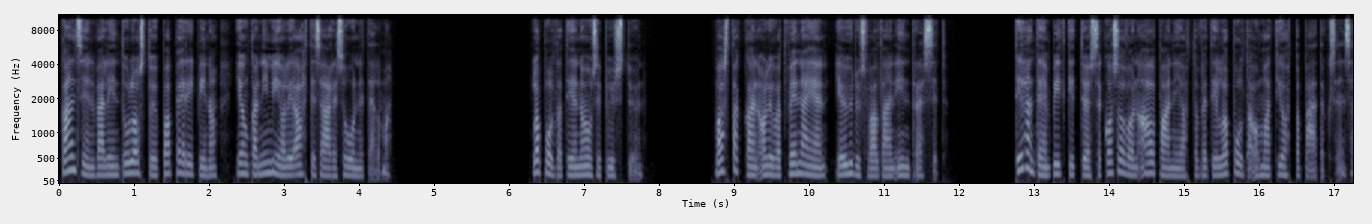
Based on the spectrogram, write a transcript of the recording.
Kansien väliin tulostui paperipino, jonka nimi oli Ahtisaari-suunnitelma. Lopulta tie nousi pystyyn. Vastakkain olivat Venäjän ja Yhdysvaltain intressit. Tilanteen pitkittyessä Kosovon albaanijohto veti lopulta omat johtopäätöksensä.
